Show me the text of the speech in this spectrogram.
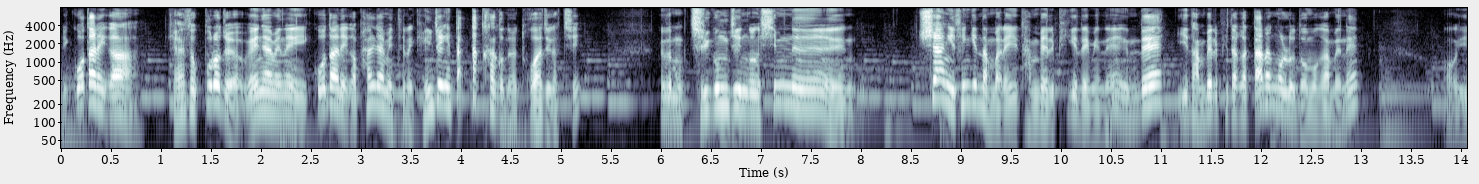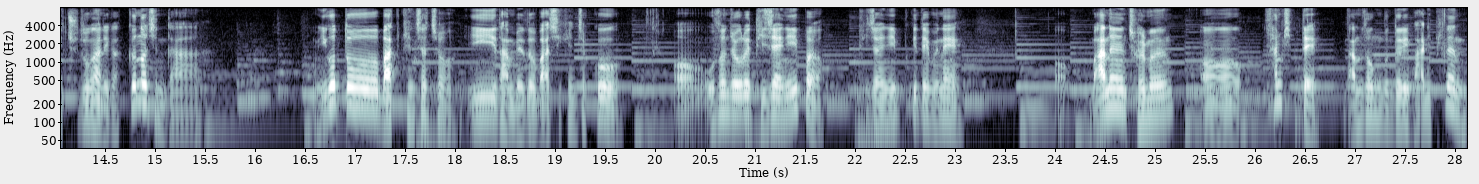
이 꼬다리가 계속 부러져요. 왜냐면은 이 꼬다리가 팔리아멘트는 굉장히 딱딱하거든요. 도화지 같이. 그래서 막 질겅질겅 씹는 취향이 생긴단 말이에요. 이 담배를 피게 되면은. 근데 이 담배를 피다가 다른 걸로 넘어가면은 어, 이 주둥아리가 끊어진다. 이것도 맛 괜찮죠. 이 담배도 맛이 괜찮고 어, 우선적으로 디자인이 이뻐요. 디자인이 이쁘기 때문에 어, 많은 젊은 어, 30대 남성분들이 많이 피는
